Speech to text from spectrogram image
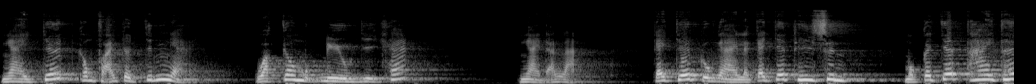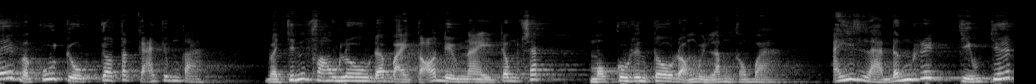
Ngài chết không phải cho chính ngài, hoặc cho một điều gì khác. Ngài đã làm. Cái chết của ngài là cái chết hy sinh, một cái chết thay thế và cứu chuộc cho tất cả chúng ta. Và chính Phaolô đã bày tỏ điều này trong sách một Cô Rinh Tô đoạn 15 câu 3 ấy là đấng rít chịu chết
